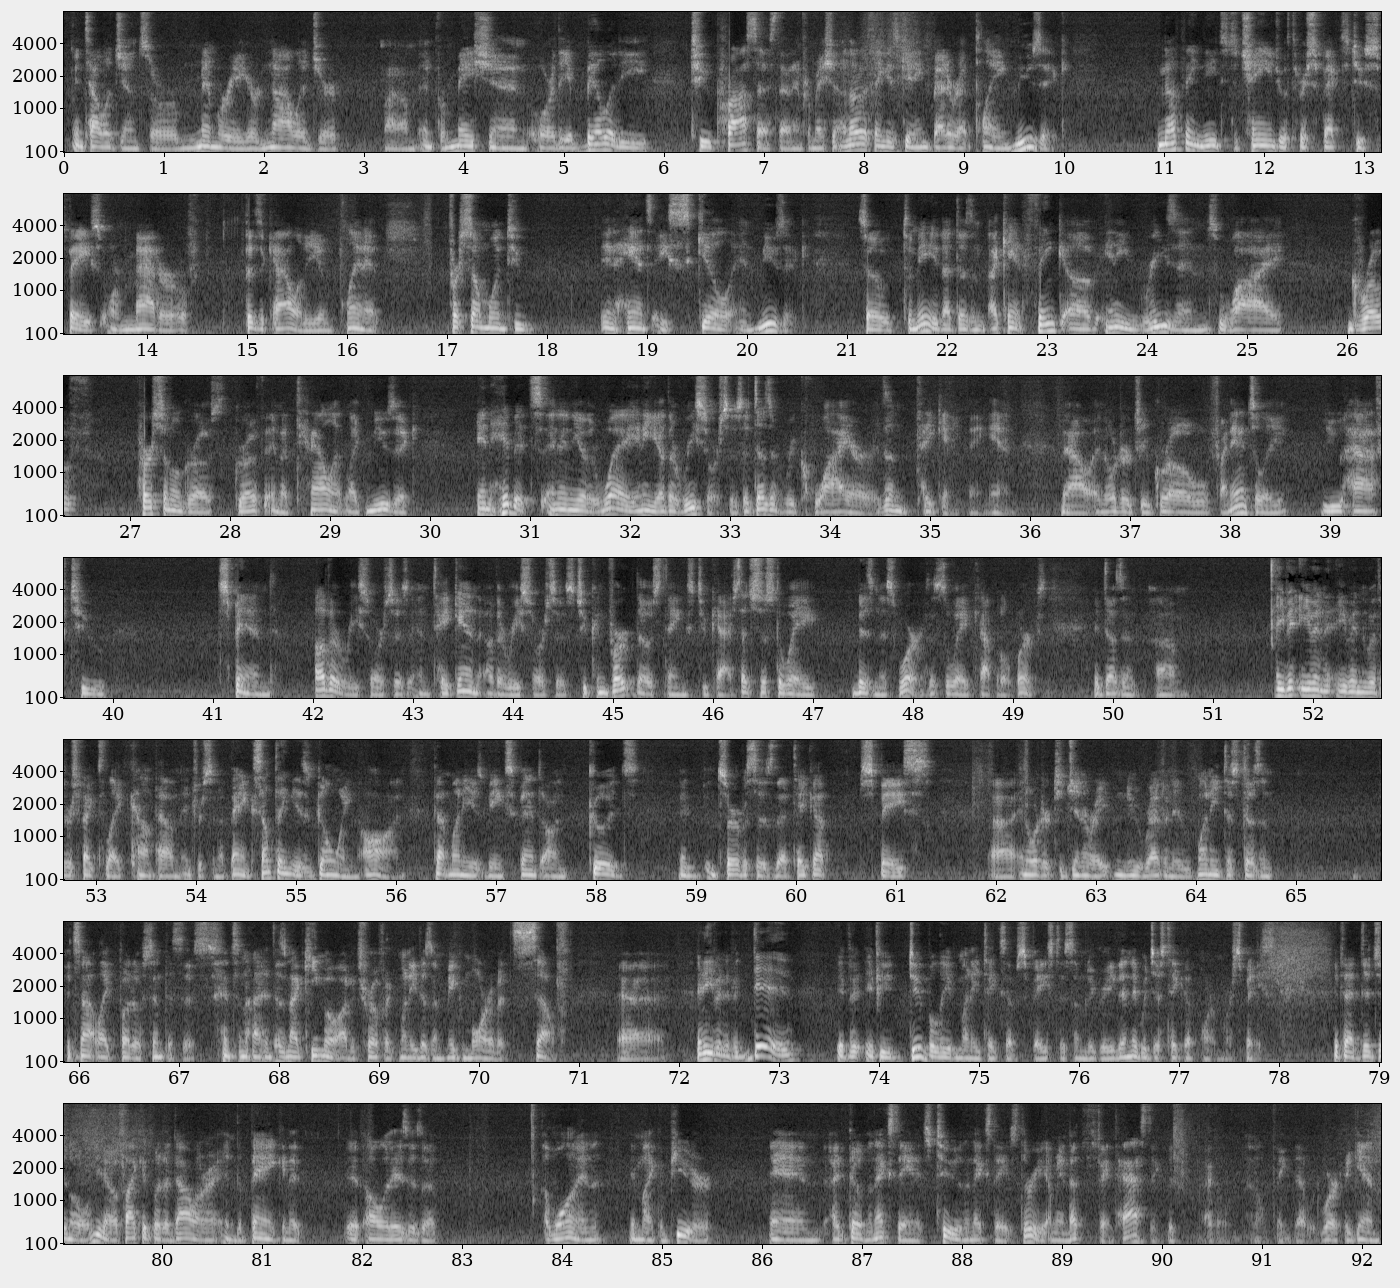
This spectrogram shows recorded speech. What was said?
intelligence or memory or knowledge or um, information or the ability to process that information. Another thing is getting better at playing music. Nothing needs to change with respect to space or matter or physicality of the planet for someone to enhance a skill in music. So to me, that doesn't, I can't think of any reasons why growth, personal growth, growth in a talent like music inhibits in any other way any other resources. It doesn't require, it doesn't take anything in. Now, in order to grow financially, you have to spend other resources and take in other resources to convert those things to cash. That's just the way business works. That's the way capital works. It doesn't um, even even even with respect to like compound interest in a bank. Something is going on. That money is being spent on goods and, and services that take up space uh, in order to generate new revenue. Money just doesn't it's not like photosynthesis. It's not. It does not chemoautotrophic. Money doesn't make more of itself. Uh, and even if it did, if it, if you do believe money takes up space to some degree, then it would just take up more and more space. If that digital, you know, if I could put a dollar in the bank and it, it all it is is a a one in my computer, and I'd go the next day and it's two, and the next day it's three. I mean, that's fantastic, but I don't I don't think that would work. Again,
